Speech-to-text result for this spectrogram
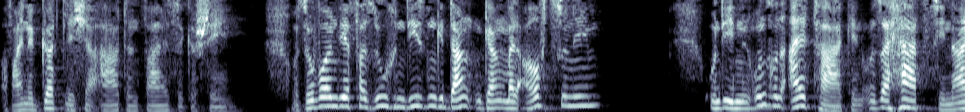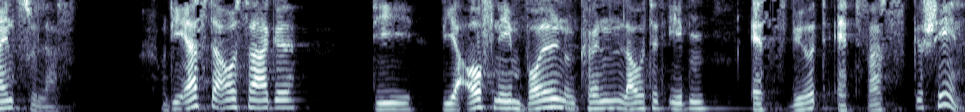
auf eine göttliche Art und Weise geschehen. Und so wollen wir versuchen, diesen Gedankengang mal aufzunehmen und ihn in unseren Alltag, in unser Herz hineinzulassen. Und die erste Aussage, die wir aufnehmen wollen und können, lautet eben, es wird etwas geschehen.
